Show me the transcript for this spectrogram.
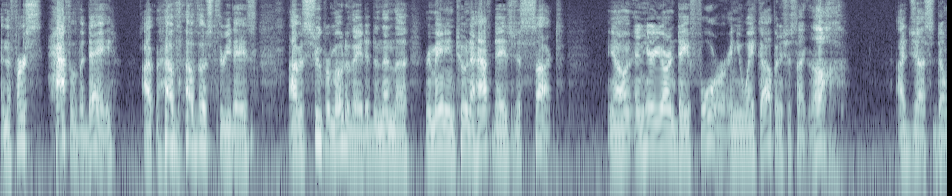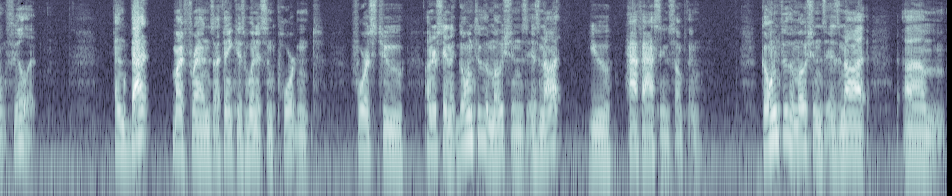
And the first half of a day, I, of, of those three days, I was super motivated, and then the remaining two and a half days just sucked. You know, and here you are on day four, and you wake up, and it's just like, ugh, I just don't feel it. And that, my friends, I think is when it's important for us to understand that going through the motions is not you half assing something. Going through the motions is not, um,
